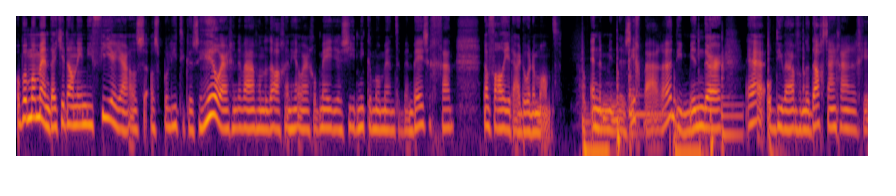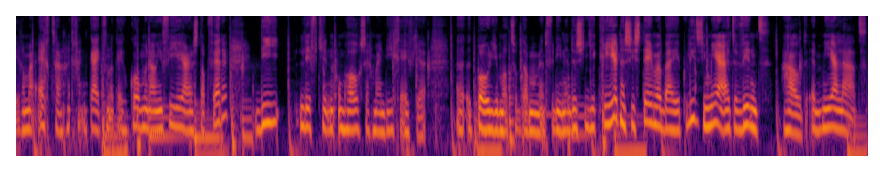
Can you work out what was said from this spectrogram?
op het moment dat je dan in die vier jaar als, als politicus heel erg in de waan van de dag en heel erg op mediagenieke momenten bent bezig gegaan, dan val je daar door de mand. En de minder zichtbare, die minder hè, op die waan van de dag zijn gaan regeren, maar echt zijn gaan kijken van oké, hoe komen we nou in vier jaar een stap verder? Die lift je omhoog, zeg maar, en die geef je uh, het podium wat ze op dat moment verdienen. Dus je creëert een systeem waarbij je politie meer uit de wind houdt en meer laat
